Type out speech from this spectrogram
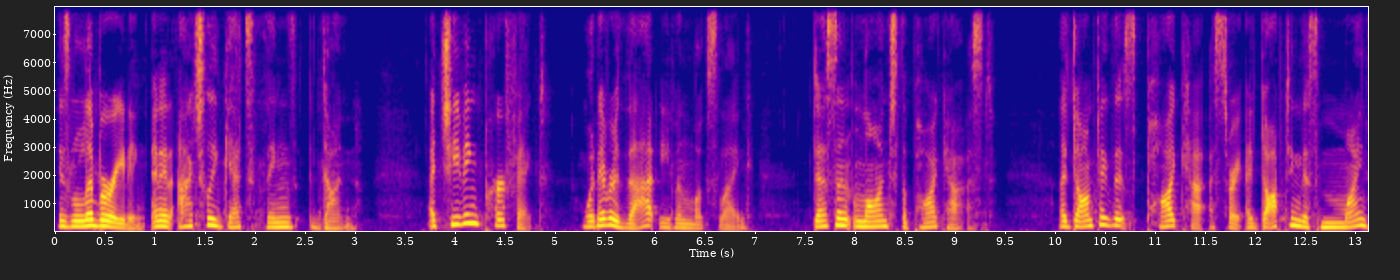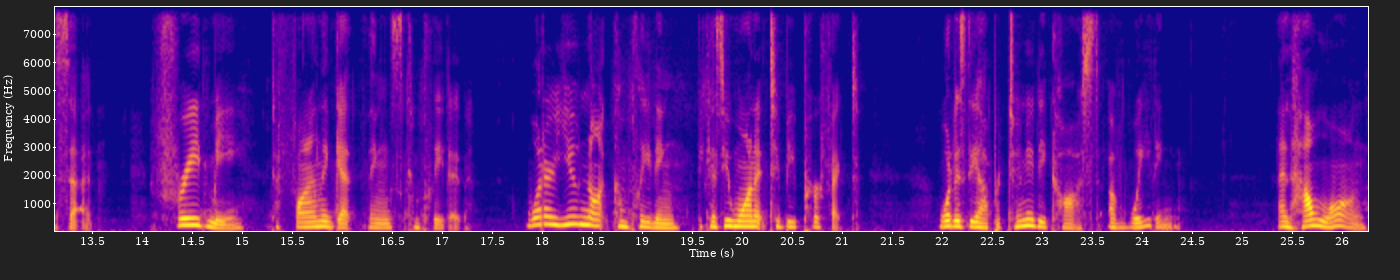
is liberating and it actually gets things done. Achieving perfect, whatever that even looks like, doesn't launch the podcast. Adopting this podcast, sorry, adopting this mindset freed me to finally get things completed. What are you not completing because you want it to be perfect? What is the opportunity cost of waiting? And how long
